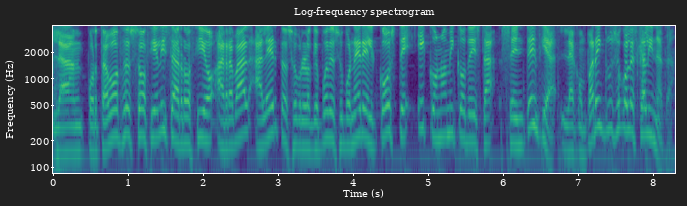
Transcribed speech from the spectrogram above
La portavoz socialista Rocío Arrabal alerta sobre lo que puede suponer el coste económico de esta sentencia. La compara incluso con la escalinata.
